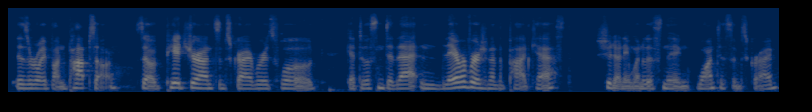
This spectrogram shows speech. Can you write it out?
is a really fun pop song. So Patreon subscribers will get to listen to that in their version of the podcast, should anyone listening want to subscribe.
